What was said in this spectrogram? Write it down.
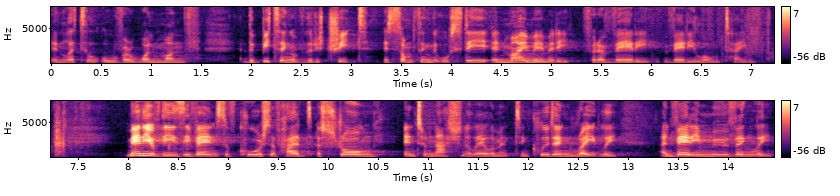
in little over one month. The beating of the retreat is something that will stay in my memory for a very, very long time. Many of these events, of course, have had a strong international element, including rightly and very movingly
